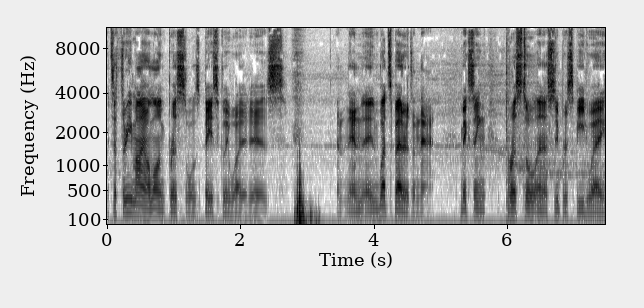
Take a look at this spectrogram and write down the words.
It's a three mile long Bristol, is basically what it is. And, and, and what's better than that? Mixing Bristol and a super speedway.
